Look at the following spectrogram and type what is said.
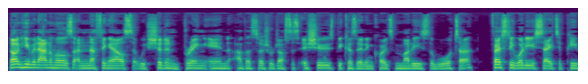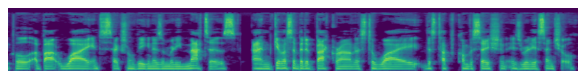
non-human animals and nothing else that we shouldn't bring in other social justice issues because it in quotes muddies the water. Firstly, what do you say to people about why intersectional veganism really matters and give us a bit of background as to why this type of conversation is really essential?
